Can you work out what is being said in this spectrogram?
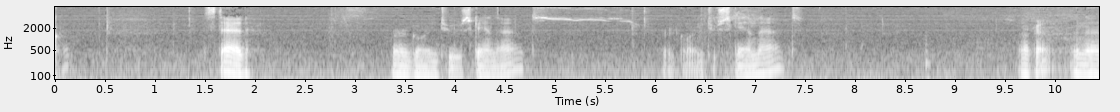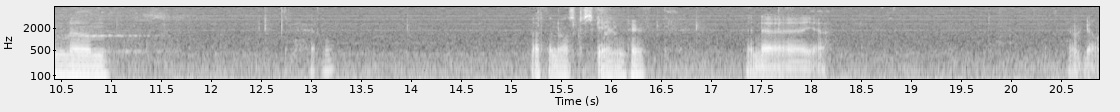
Okay. Instead, we're going to scan that. We're going to scan that. Okay, and then, um. Nothing else to scan in here. And, uh, yeah. There we go.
